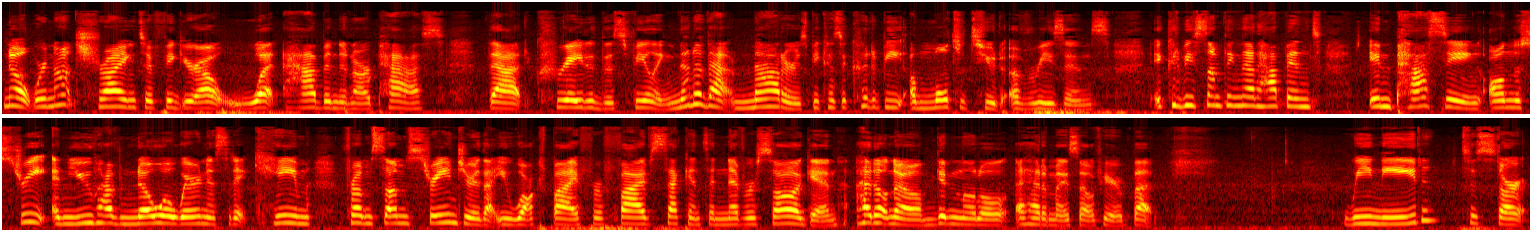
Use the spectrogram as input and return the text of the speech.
No, we're not trying to figure out what happened in our past that created this feeling. None of that matters because it could be a multitude of reasons. It could be something that happened in passing on the street and you have no awareness that it came from some stranger that you walked by for five seconds and never saw again. I don't know, I'm getting a little ahead of myself here, but we need to start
